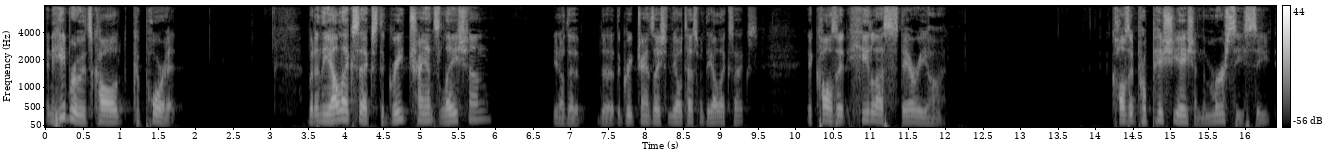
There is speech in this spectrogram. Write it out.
In Hebrew, it's called kaporet. But in the LXX, the Greek translation, you know, the, the, the Greek translation of the Old Testament, the LXX, it calls it hilasterion. Calls it propitiation, the mercy seat.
